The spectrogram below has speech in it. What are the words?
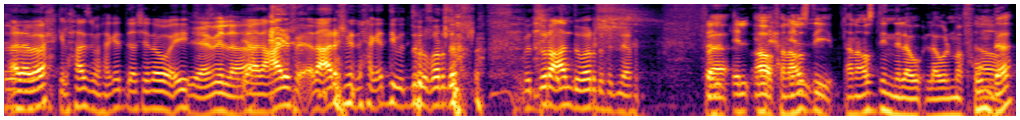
أنا بحكي الحازم الحاجات دي عشان هو إيه؟ يعملها. يعني عارف أنا عارف إن الحاجات دي بتدور برضه بتدور عنده برضه في دماغه. ف... آه فأنا قصدي أنا قصدي إن لو لو المفهوم ده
